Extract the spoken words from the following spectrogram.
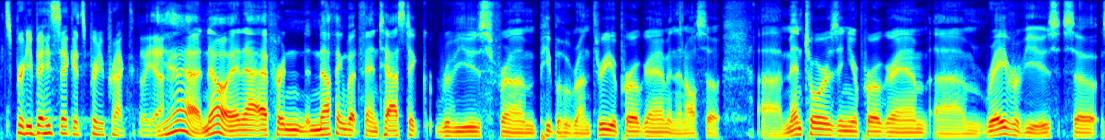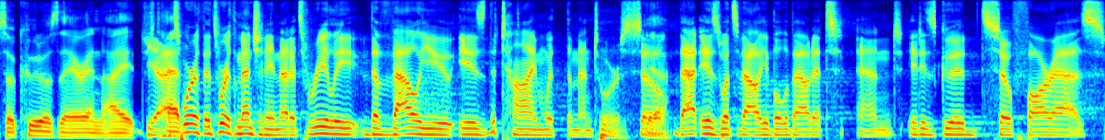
it's pretty basic. It's pretty practical. Yeah. Yeah. No, and I've heard nothing but fantastic reviews from people who run through your program, and then also uh, mentors in your program. Um, rave reviews. So so kudos there. And I yeah, had, it's worth it's worth mentioning that it's really the value is the time with the mentors. Mm, so yeah. that is what's valuable about it, and it is good so far as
